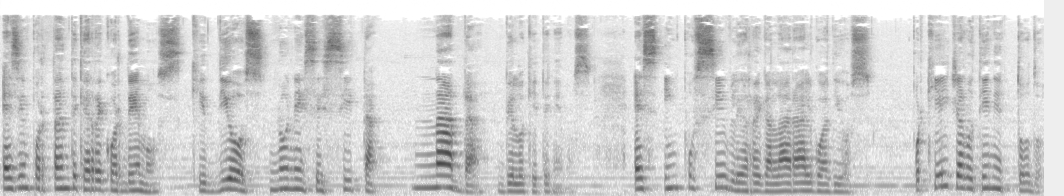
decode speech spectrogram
Es importante que recordemos que Dios no necesita nada de lo que tenemos. Es imposible regalar algo a Dios porque Él ya lo tiene todo.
